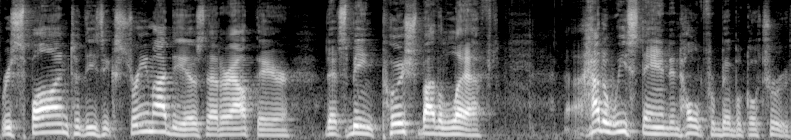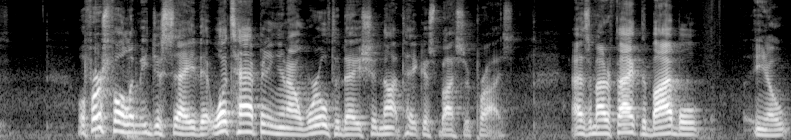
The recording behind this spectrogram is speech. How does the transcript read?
respond to these extreme ideas that are out there that's being pushed by the left? How do we stand and hold for biblical truth? Well, first of all, let me just say that what's happening in our world today should not take us by surprise. As a matter of fact, the Bible, you know,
